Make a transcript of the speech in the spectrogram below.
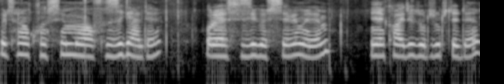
bir tane konsey muhafızı geldi. Oraya sizi gösteremedim. Yine kaydı durdur dedi.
